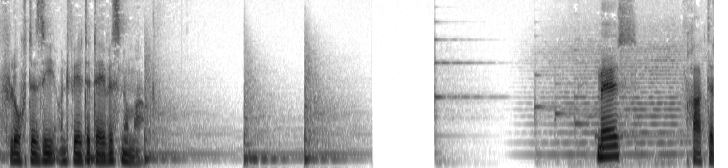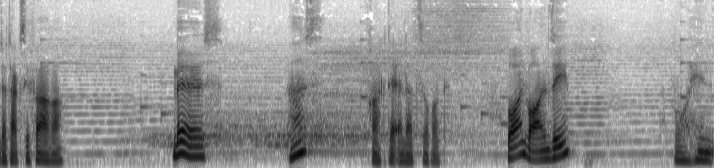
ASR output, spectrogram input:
fluchte sie und wählte Davis Nummer. Miss? fragte der Taxifahrer. Miss? Was? Fragte Ella zurück. Wohin wollen Sie? Wohin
